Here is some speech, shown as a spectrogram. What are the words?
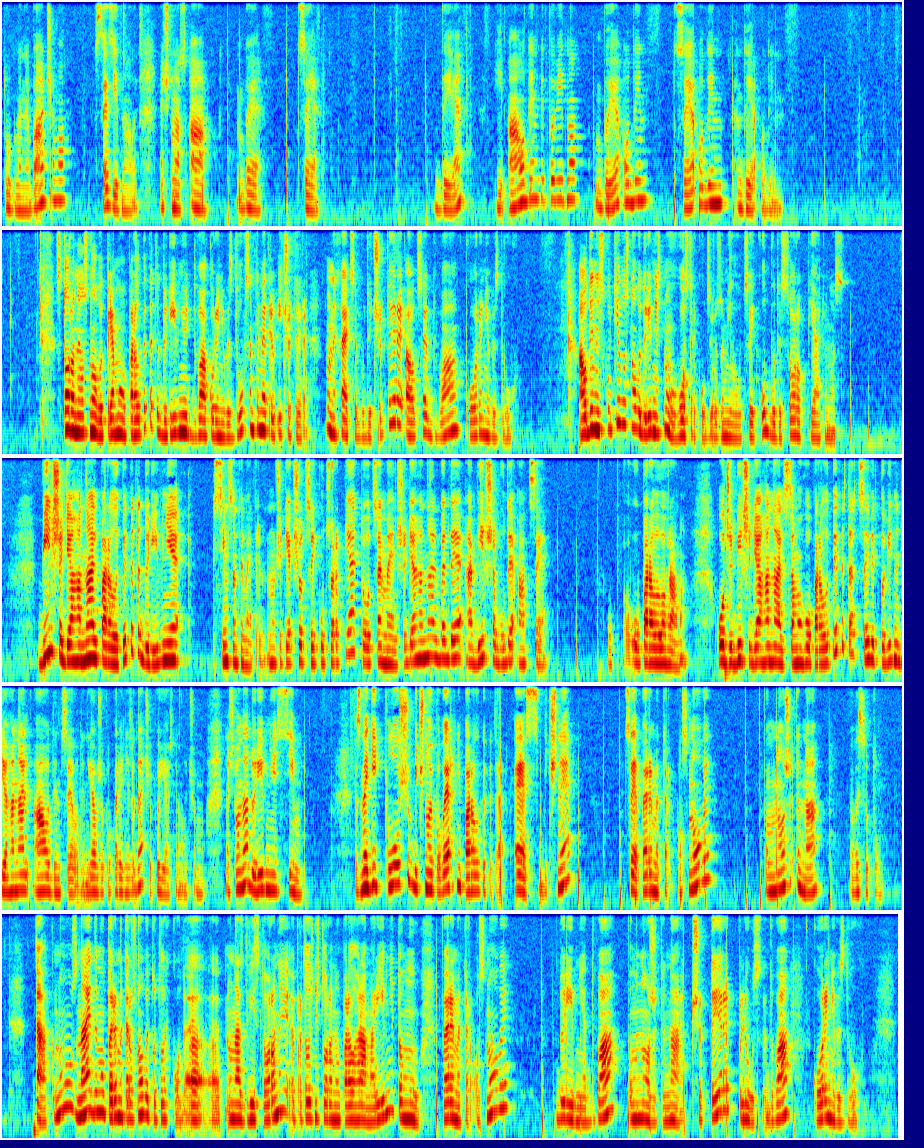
тут ми не бачимо. Все з'єднали. Значить, у нас А, Б, С, Д і А1 відповідно, Б1, С1, Д1. Сторони основи прямого паралепипеда дорівнюють 2 коренів із 2 см і 4 Ну, нехай це буде 4, а оце 2 коренів із 2. А один із кутів основи дорівнює, ну, гострий кут, зрозуміло, цей кут буде 45 у нас. Більша діагональ паралепипеда дорівнює 7 см. Значить, якщо цей кут 45, то це менша діагональ БД, а більша буде у, у паралелограма. Отже, більша діагональ самого паралепипеда це відповідно діагональ А1, С1. Я вже в попередній задачі пояснювала чому. Значить, вона дорівнює 7. Знайдіть площу бічної поверхні паралепипеда. С бічне це периметр основи помножити на висоту. Так, ну, знайдемо периметр основи тут легко. Е, е, У нас дві сторони, протилежні сторони у паралограма рівні, тому периметр основи дорівнює 2 помножити на 4 плюс 2 коренів із 2.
